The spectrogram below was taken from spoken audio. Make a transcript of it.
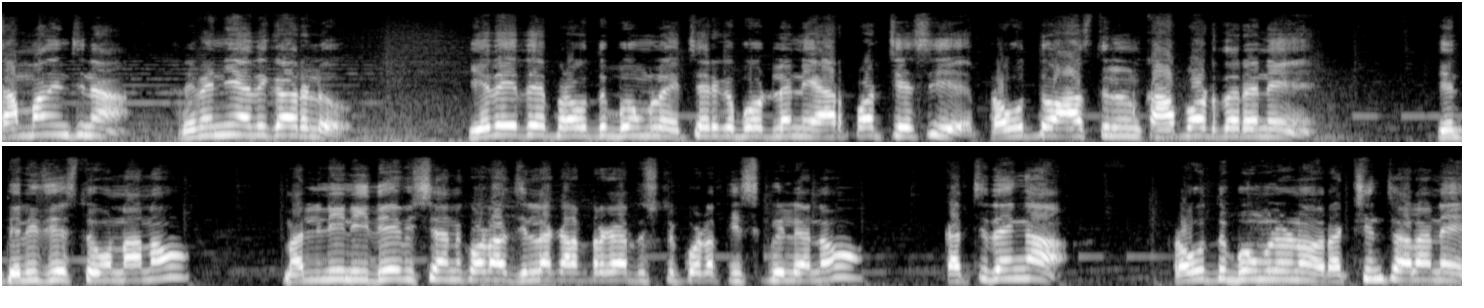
సంబంధించిన రెవెన్యూ అధికారులు ఏదైతే ప్రభుత్వ భూములు హెచ్చరిక బోర్డులన్నీ ఏర్పాటు చేసి ప్రభుత్వ ఆస్తులను కాపాడుతారని నేను తెలియజేస్తూ ఉన్నాను. మళ్ళీ నేను ఇదే విషయాన్ని కూడా జిల్లా కలెక్టర్ గారి దృష్టికి కూడా తీసుకువెళ్ళాను. ఖచ్చితంగా ప్రభుత్వ భూములను రక్షించాలని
